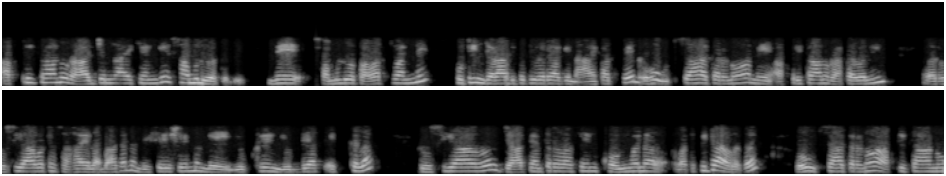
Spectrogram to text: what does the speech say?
අප්‍රිකානු රාජ්‍ය නායකයන්ගේ සමුළුවකදී. මේ සමුළුව පවත්වන්නේ පුටින් ජනාධිපතිවරයාගේ නායකත්වයෙන් ඔහු උත්සාහ කරනවා මේ අප්‍රිකානු රටවලින් රුසියාවට සහාය ලබා ගන්න විශේෂයෙන්ම මේ යුක්‍රේන් යුද්ධයත් එක්කලා රුසියාව ජාත්‍යන්තර වශයෙන් කොන්වන වටපිටාවක ඔහු උත්සාහ කරනවා අප්‍රිකානු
